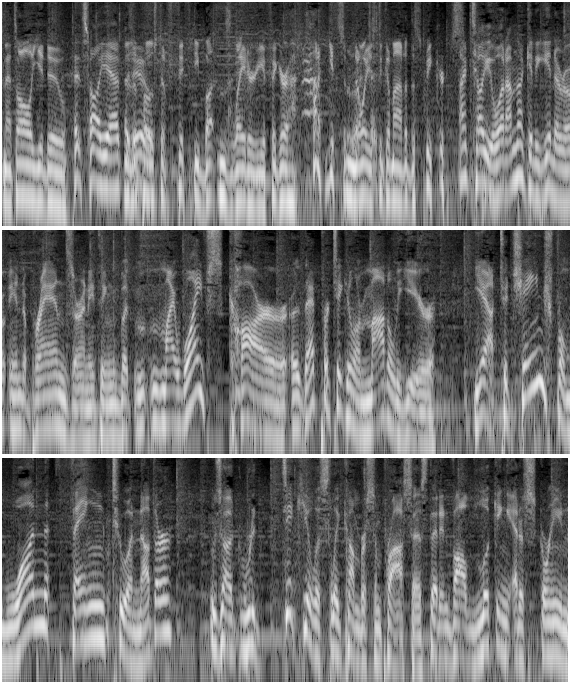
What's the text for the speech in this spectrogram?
That's all you do. That's all you have to As do. As opposed to 50 buttons later, you figure out how to get some noise to come out of the speakers. I tell you what, I'm not going to get into, into brands or anything, but m- my wife's car, uh, that particular model year, yeah, to change from one thing to another was a ridiculously cumbersome process that involved looking at a screen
